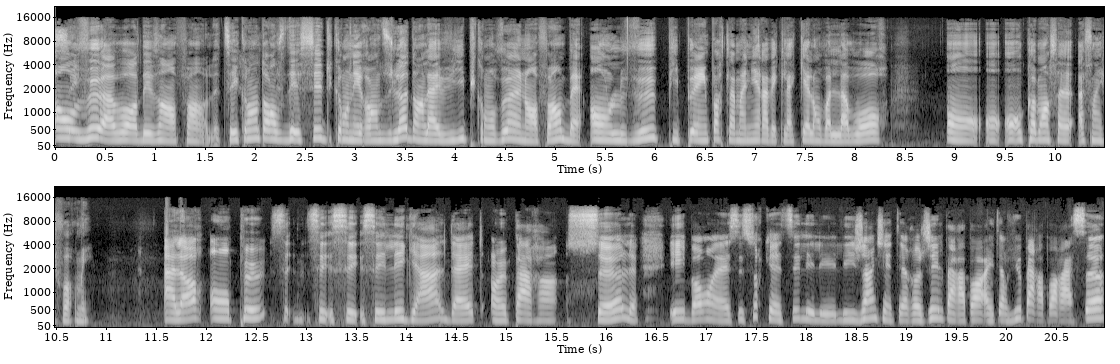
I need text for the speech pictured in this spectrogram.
on veut avoir des enfants là tu sais. Quand on se décide qu'on est rendu là dans la vie puis qu'on veut un enfant ben on le veut puis peu importe la manière avec laquelle on va l'avoir on, on, commence à s'informer alors, on peut, c'est légal d'être un parent seul. Et bon, euh, c'est sûr que tu sais les, gens que j'ai interrogés par rapport, interviewés par rapport à ça,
